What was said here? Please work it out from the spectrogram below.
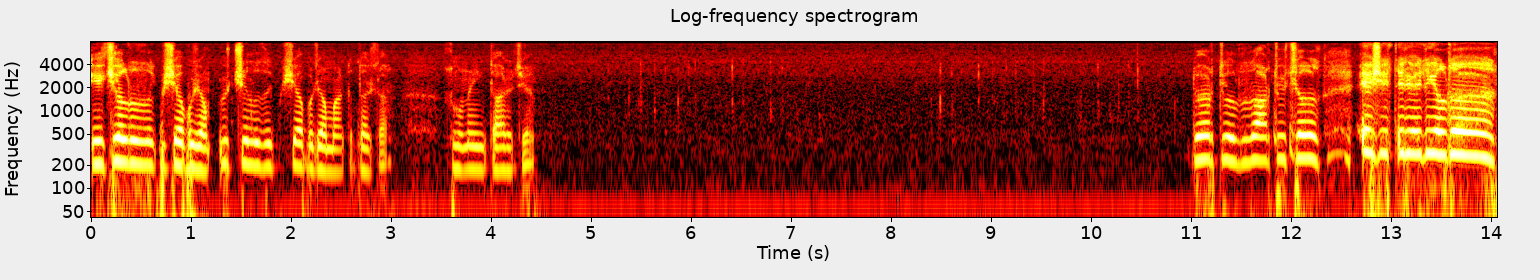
İki yıldızlık bir şey yapacağım. Üç yıldızlık bir şey yapacağım arkadaşlar. Sonra intihar edeceğim. Dört yıldız artı üç yıldız eşittir yedi yıldız.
